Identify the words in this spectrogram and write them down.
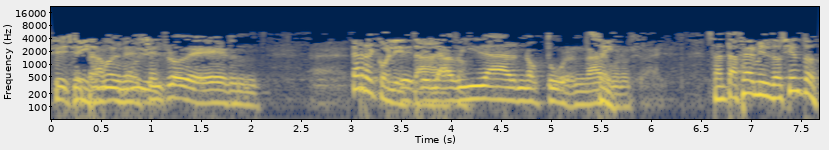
Sí, sí, Estamos en el centro de, Es de- Recoleta. de la vida nocturna Sí. de Buenos Aires. Santa Fe al 1200,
